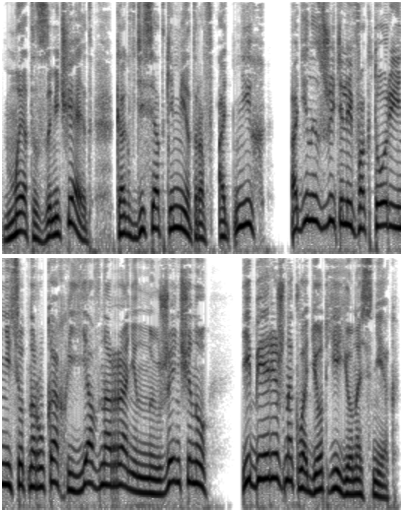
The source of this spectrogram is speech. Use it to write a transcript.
Мэтт замечает, как в десятке метров от них один из жителей фактории несет на руках явно раненную женщину и бережно кладет ее на снег.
